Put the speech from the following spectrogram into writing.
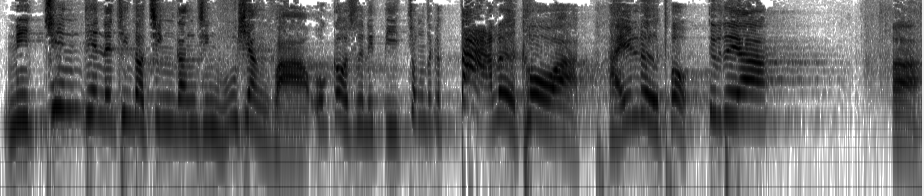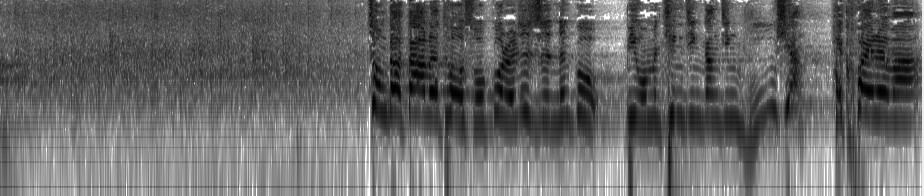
你今天能听到《金刚经》无相法，我告诉你，比中这个大乐透啊还乐透，对不对呀？啊，中到大乐透所过的日子，能够比我们听《金刚经》无相还快乐吗？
